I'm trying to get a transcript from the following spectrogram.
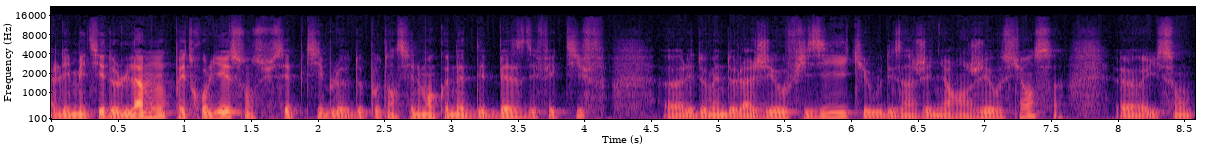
les métiers de l'amont pétrolier sont susceptibles de potentiellement connaître des baisses d'effectifs. les domaines de la géophysique ou des ingénieurs en géosciences, ils sont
